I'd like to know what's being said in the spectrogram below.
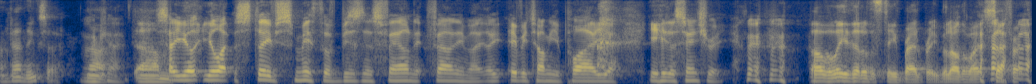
I don't think so. Okay. Um, so you're, you're like the Steve Smith of business found founding mate. Every time you play, you, you hit a century. I'll believe that of the Steve Bradbury, but otherwise, so far,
